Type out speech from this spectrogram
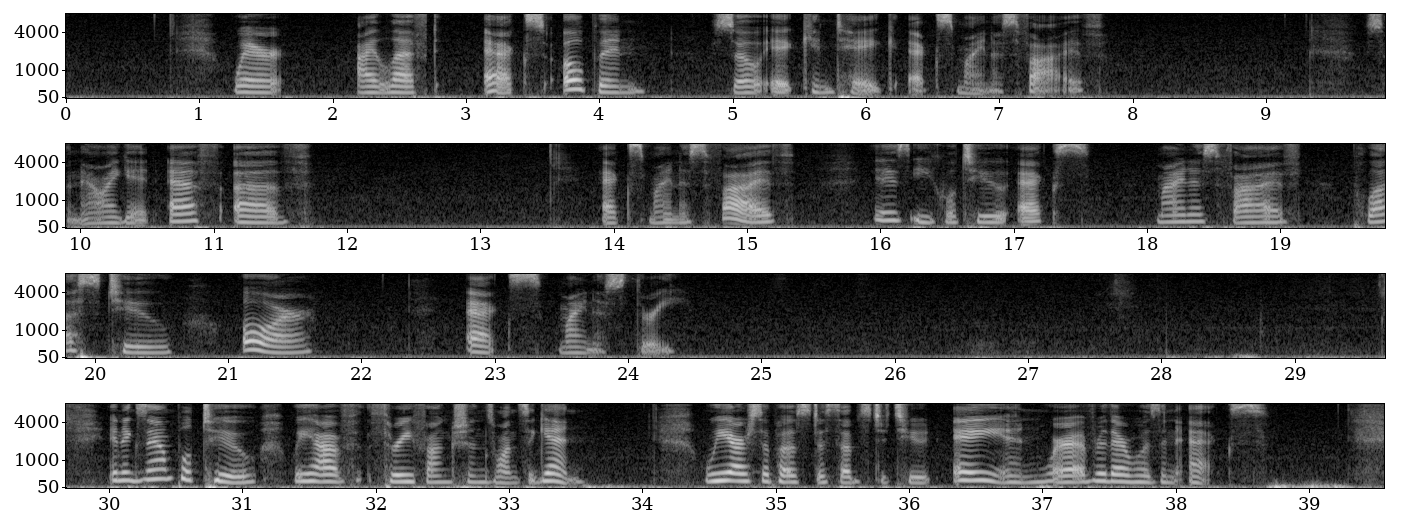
where I left x open so it can take x minus 5. So now I get f of x minus 5 is equal to x minus 5 plus 2 or x minus 3. In example 2, we have three functions once again we are supposed to substitute a in wherever there was an x.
